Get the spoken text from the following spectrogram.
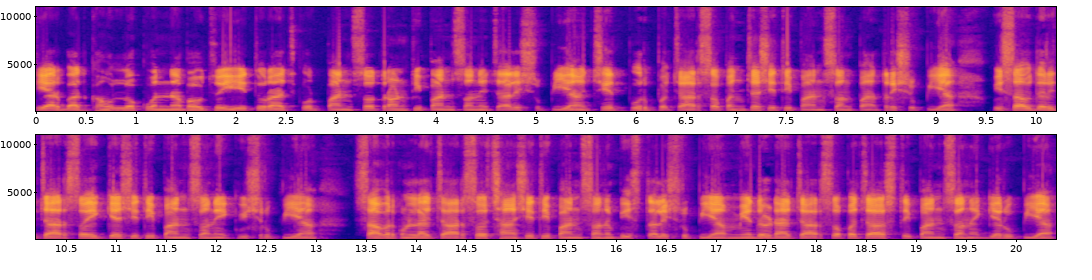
ત્યારબાદ ઘઉં લોકવનના ભાવ જોઈએ તો રાજકોટ પાંચસો ત્રણથી પાંચસો ને ચાલીસ રૂપિયા, જેતપુર ચારસો પંચ્યાસીથી પાંચસો ને પાંત્રીસ રૂપિયા, વિસાવદર ચારસો એક્યાસીથી પાંચસો ને એકવીસ રૂપિયા, સાવરકુંડલા ચારસો છ્યાસીથી પાંચસો ને પિસ્તાલીસ રૂપિયા, મેદડા ચારસો પચાસથી પાંચસો ને અગિયાર રૂપિયા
